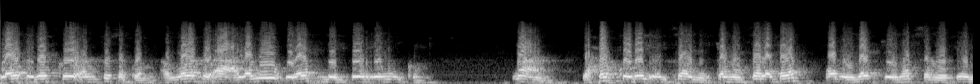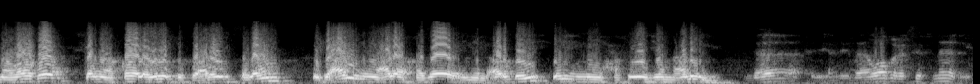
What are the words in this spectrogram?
لا تزكوا أنفسكم الله أعلم بأهل البر منكم. نعم يحق للإنسان كما سلف أن يزكي نفسه في مواضع كما قال يوسف عليه السلام اجعلني على خزائن الأرض إني حفيظ عليم. ده يعني ده وضع استثنائي.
